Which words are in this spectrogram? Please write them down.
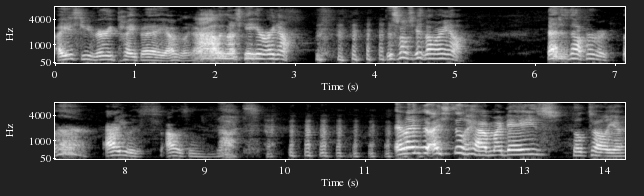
I used to be very type A. I was like, ah, we must get here right now. This must get done right now. That is not perfect. Urgh. I was, I was nuts. And I, I still have my days. He'll tell you.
